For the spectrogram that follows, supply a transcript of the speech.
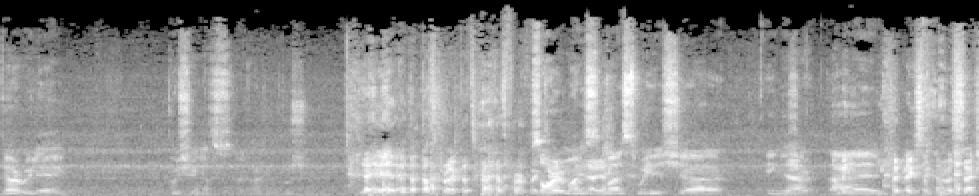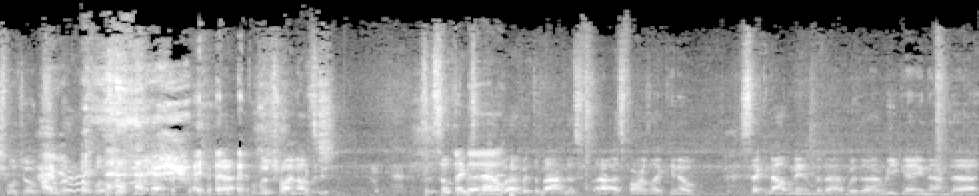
they are really pushing us. Pushing. Yeah, yeah, yeah that, that's correct. That's correct. That's perfect. Sorry, my yeah, yeah. my Swedish uh, English. Yeah. here. I mean, Uh, you could make some kind of a sexual joke, but we'll, we'll, yeah, we'll try not to. So, so things uh, now uh, with the band, as, uh, as far as like you know, second album in with uh, with uh, Regain, and uh,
